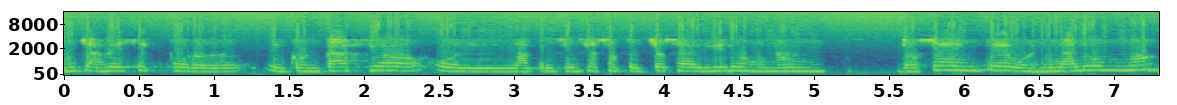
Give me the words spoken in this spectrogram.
muchas veces por el contagio o la presencia sospechosa del virus en un docente o en un alumno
